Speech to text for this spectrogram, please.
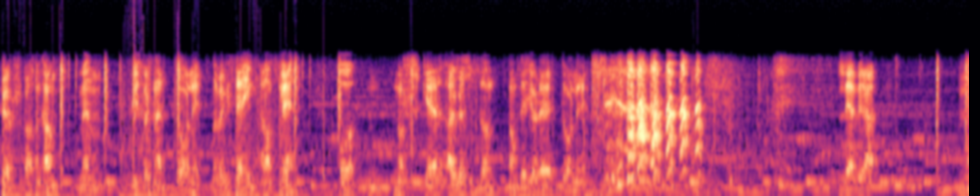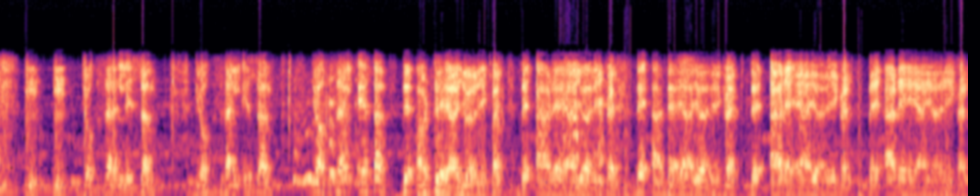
prøver så godt han kan, men utførelsen er dårlig. Når registrering er vanskelig, og norske arbeidsstanser gjør det dårlig. Lever jeg mm, mm, mm. Gråte selv i søvn. Gråte selv i søvn. Gråte selv i søvn. Det er det jeg gjør i kveld. Det er det jeg gjør i kveld. Det er det jeg gjør i kveld. Det er det jeg gjør i kveld. Det er det jeg gjør i kveld.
